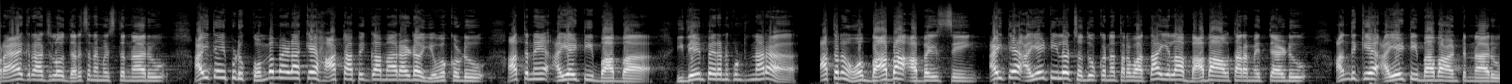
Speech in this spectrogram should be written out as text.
ప్రయాగ్రాజ్లో దర్శనమిస్తున్నారు. అయితే ఇప్పుడు కుంభమేళాకే హాట్ టాపిక్గా మారాడు యువకుడు. అతనే ఐఐటి బాబా. ఇదేం పేరు అనుకుంటున్నారా? అతను బాబా అభయ్ సింగ్. అయితే ఐఐటిలో చదువుకున్న తర్వాత ఇలా బాబా అవతారం ఎత్తాడు. అందుకే ఐఐటి బాబా అంటున్నారు.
